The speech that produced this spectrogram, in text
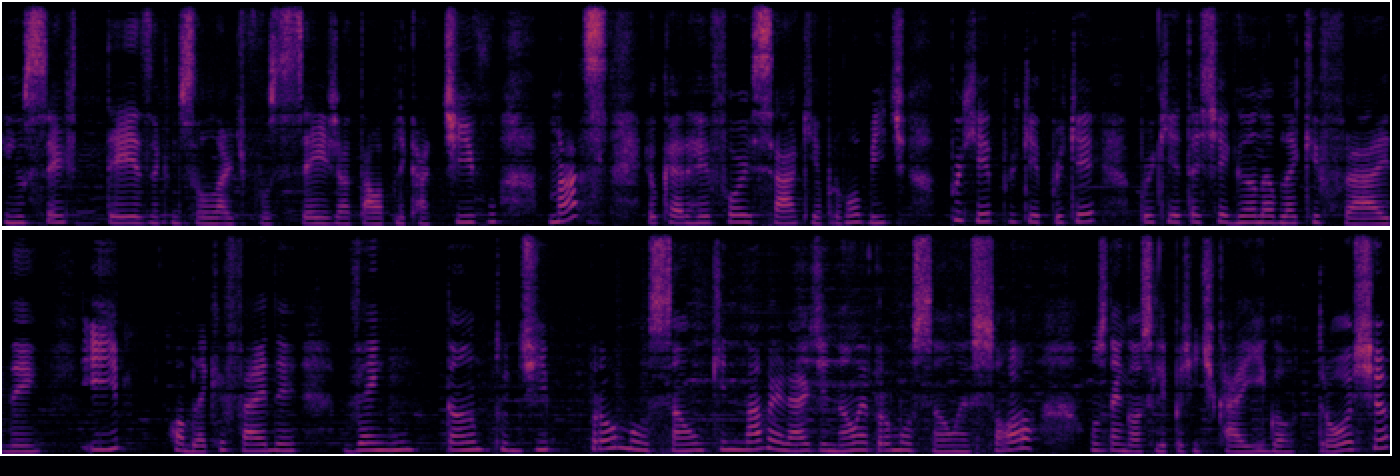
Tenho certeza que no celular de vocês já está o aplicativo, mas eu quero reforçar aqui a Promobit. Por quê? Por quê? Por quê? Porque tá chegando a Black Friday e com a Black Friday vem um tanto de promoção que na verdade não é promoção, é só uns negócios ali pra gente cair igual trouxa.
